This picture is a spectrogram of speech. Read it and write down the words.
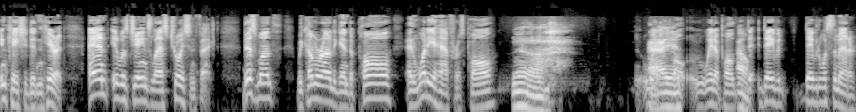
in case you didn't hear it. And it was Jane's last choice, in fact. This month, we come around again to Paul, and what do you have for us, Paul? Ugh. Wait Uh, up, yeah. Paul. Wait up, Paul. Oh. D- David, David, what's the matter?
